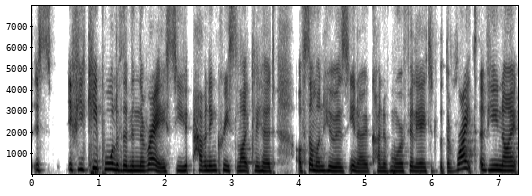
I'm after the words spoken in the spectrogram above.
it's if you keep all of them in the race, you have an increased likelihood of someone who is, you know, kind of more affiliated with the right of Unite,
